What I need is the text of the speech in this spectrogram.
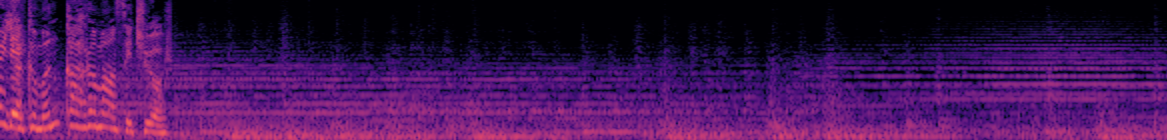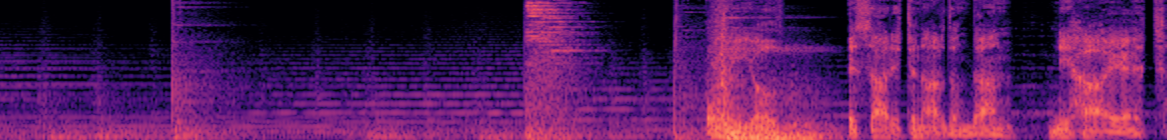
öyle. Takımın kahraman seçiyor. Esaretin ardından nihayet.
